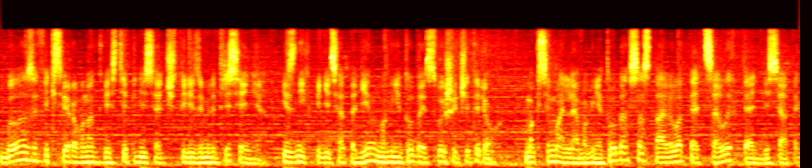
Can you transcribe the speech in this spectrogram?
было зафиксировано 254 землетрясения, из них 51 магнитудой свыше 4, максимальная магнитуда составила 5,5.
